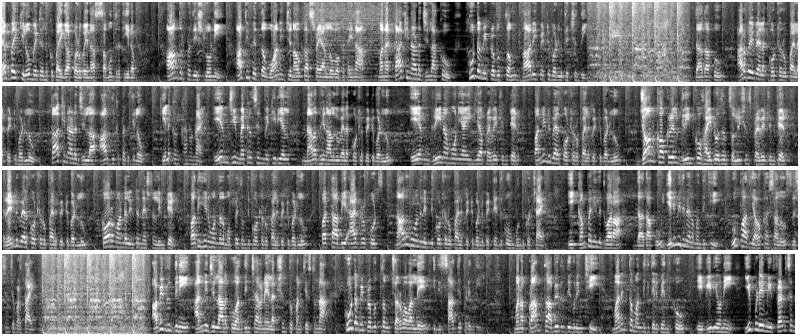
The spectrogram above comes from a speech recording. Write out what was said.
డెబ్బై కిలోమీటర్లకు పైగా పొడవైన సముద్ర తీరం. ఆంధ్రప్రదేశ్లోని అతిపెద్ద వాణిజ్య నౌకాశ్రయాల్లో ఒకటైన మన కాకినాడ జిల్లాకు కూటమి ప్రభుత్వం భారీ పెట్టుబడులు తెచ్చింది. దాదాపు అరవై వేల కోట్ల రూపాయల పెట్టుబడులు కాకినాడ జిల్లా ఆర్థిక ప్రగతిలో కీలకం కానున్నాయి. ఏఎంజీ మెటల్స్ అండ్ మెటీరియల్ నలభై నాలుగు వేల కోట్ల పెట్టుబడులు AM green ammonia India private limited పన్నెండు వేల కోట్ల రూపాయల పెట్టుబడులు John Cockerill Greenko hydrogen solutions private limited రెండు వేల కోట్ల రూపాయల పెట్టుబడులు కోరమాండల్ ఇంటర్నేషనల్ లిమిటెడ్ పదిహేను వందల ముప్పై తొమ్మిది కోట్ల రూపాయల పెట్టుబడులు పట్టాబి ఆగ్రో ఫుడ్స్ నాలుగు వందల ఎనిమిది కోట్ల రూపాయల పెట్టుబడులు పెట్టేందుకు ముందుకొచ్చాయి. ఈ కంపెనీల ద్వారా దాదాపు ఎనిమిది వేల మందికి ఉపాధి అవకాశాలు సృష్టించబడతాయి. అభివృద్ధిని అన్ని జిల్లాలకు అందించాలనే లక్ష్యంతో పనిచేస్తున్న కూటమి ప్రభుత్వం చొరవ వల్లే ఇది సాధ్యపడింది. మన ప్రాంత అభివృద్ధి గురించి మరింత మందికి తెలిపేందుకు ఈ వీడియోని ఇప్పుడే మీ ఫ్రెండ్స్ అండ్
